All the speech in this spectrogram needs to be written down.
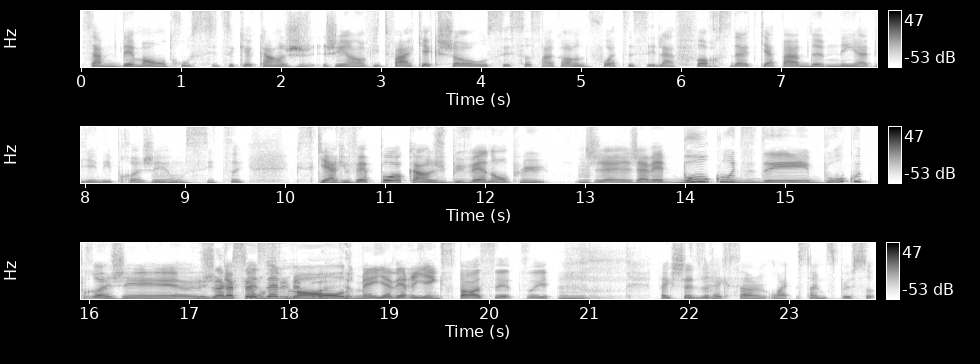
ça me démontre aussi, tu sais, que quand j'ai envie de faire quelque chose, c'est ça, c'est encore une fois, tu sais, c'est la force d'être capable de mener à bien des projets Mm. aussi, tu sais. Puis ce qui arrivait pas quand je buvais non plus. Mm. Je- J'avais beaucoup d'idées, beaucoup de projets, euh, Les je refaisais le monde, mais il y avait rien qui se passait, tu sais. Fait que je te dirais que c'est un, ouais, c'est un petit peu ça,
